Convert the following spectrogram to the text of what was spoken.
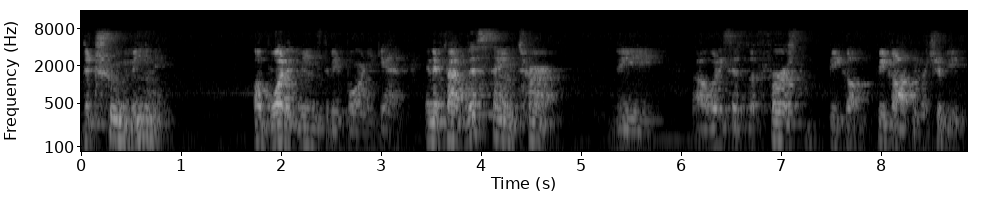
the true meaning of what it means to be born again. And in fact, this same term, the uh, what he says, the first begotten, which should be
